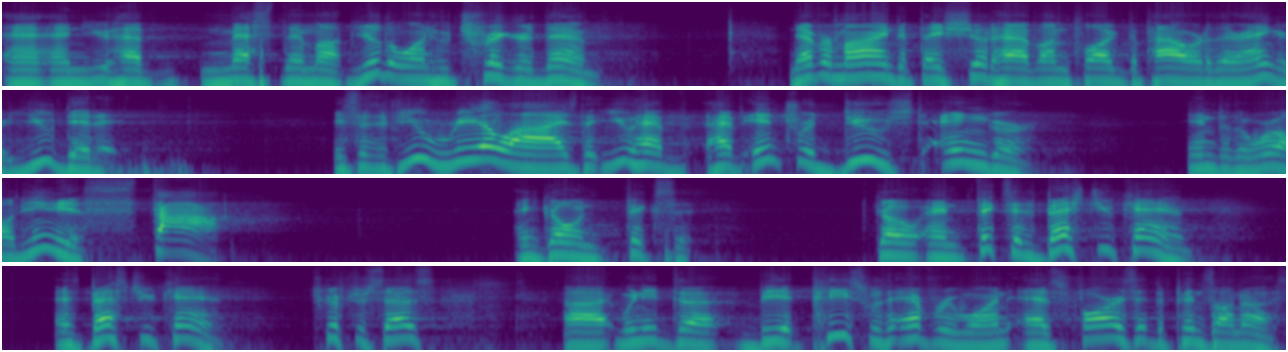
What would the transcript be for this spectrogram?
and, and you have messed them up. You're the one who triggered them. Never mind if they should have unplugged the power to their anger. You did it. He says, if you realize that you have, have introduced anger into the world, you need to stop and go and fix it. Go and fix it as best you can. As best you can. Scripture says uh, we need to be at peace with everyone as far as it depends on us.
